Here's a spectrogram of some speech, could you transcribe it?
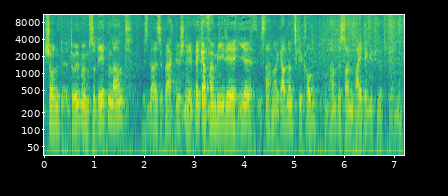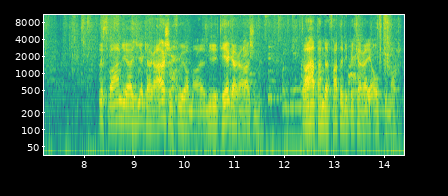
schon drüben im Sudetenland. Wir sind also praktisch eine Bäckerfamilie. Hier ist nach Neugablonz gekommen und haben das dann weitergeführt hier. Ne? Das waren ja hier Garagen früher mal, Militärgaragen. Da hat dann der Vater die Bäckerei aufgemacht.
